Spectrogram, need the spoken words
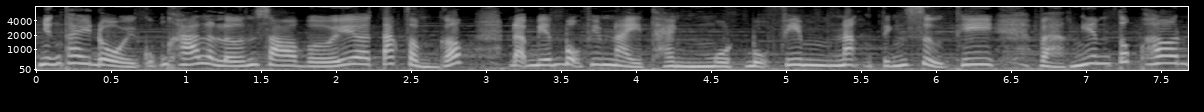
Những thay đổi cũng khá là lớn so với ờ, tác phẩm gốc. Đã biến bộ phim này thành một bộ phim nặng tính sử thi. Và nghiêm túc hơn.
